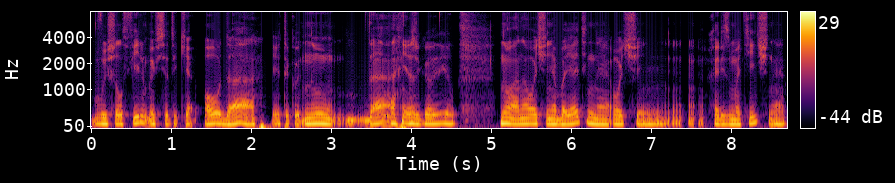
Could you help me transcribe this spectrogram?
вышел фильм, и все таки о, да. Я такой, ну, да, я же говорил. Ну, она очень обаятельная, очень э, харизматичная.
